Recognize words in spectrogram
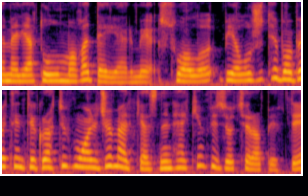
əməliyyatı olunmağa dəyərmi? Sualı Bioloji Təbabət İnteqrativ Müalicə Mərkəzinin həkim fizioterapevti,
